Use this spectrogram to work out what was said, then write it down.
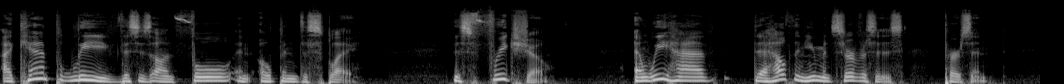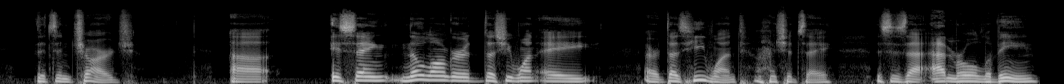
I can't believe this is on full and open display. This freak show. And we have the Health and Human Services person that's in charge uh, is saying no longer does she want a, or does he want, I should say, this is uh, Admiral Levine,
